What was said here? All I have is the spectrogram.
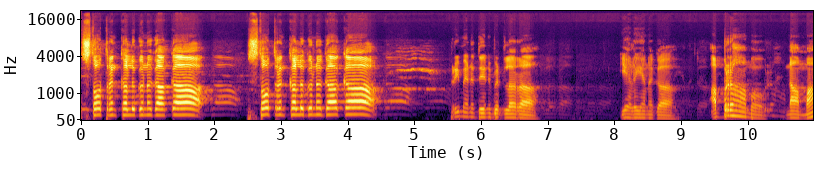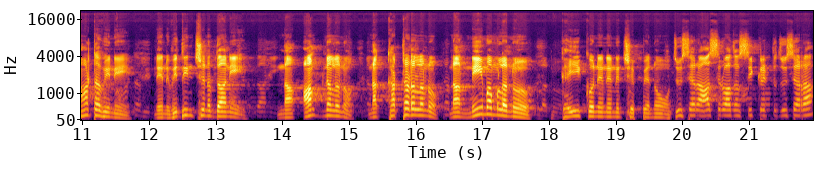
స్తోత్రం కలుగునుగాక స్తోత్రం కలుగునుగాక ప్రియమైన దేని బిడ్డలారా ఎలయనగా అబ్రహాము నా మాట విని నేను విధించిన దాని నా ఆజ్ఞలను నా కట్టడలను నా నియమములను గైకొని నేను చెప్పాను. చూసారా ఆశీర్వాదం సీక్రెట్ చూసారా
